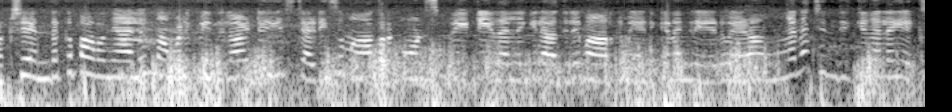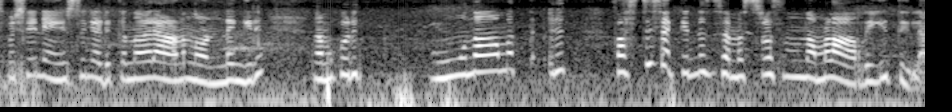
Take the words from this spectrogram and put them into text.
പക്ഷെ എന്തൊക്കെ പറഞ്ഞാലും നമ്മളിപ്പോൾ ഇതിലായിട്ട് ഈ സ്റ്റഡീസ് മാത്രം കോൺസെൻട്രേറ്റ് ചെയ്ത് അല്ലെങ്കിൽ അതിൽ മാർക്ക് മേടിക്കണം ഗ്രേഡ് വേണം അങ്ങനെ ചിന്തിക്കുന്ന അല്ലെങ്കിൽ എക്സ്പെഷ്യലി നേഴ്സിംഗ് എടുക്കുന്നവരാണെന്നുണ്ടെങ്കിൽ നമുക്കൊരു മൂന്നാമത്തെ ഒരു ഫസ്റ്റ് സെക്കൻഡ് സെമസ്റ്റേഴ്സ് ഒന്നും നമ്മൾ അറിയത്തില്ല.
